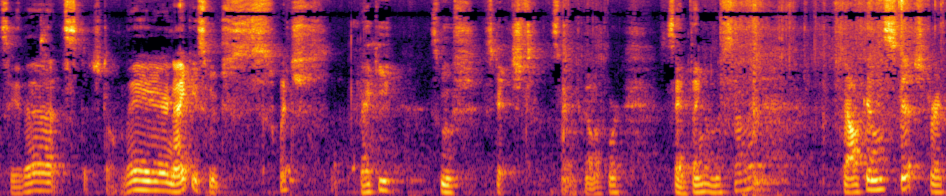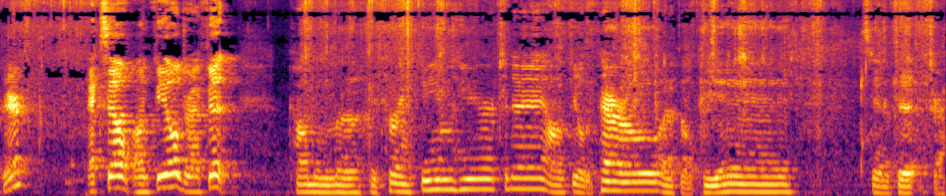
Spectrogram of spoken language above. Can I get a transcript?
See that stitched on there. Nike swoosh, switch, Nike swoosh stitched. That's what I'm going for. Same thing on this side. Falcon stitched right there. XL on field, Dri-FIT. Common uh, recurring theme here today. On field apparel, NFLPA, standard fit, dry.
